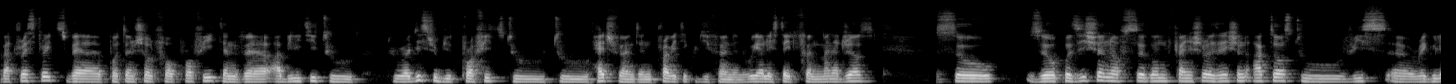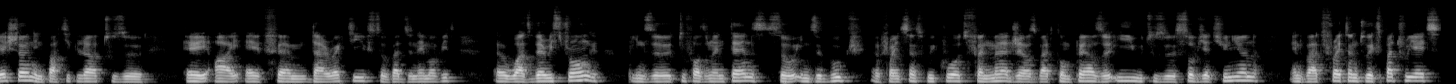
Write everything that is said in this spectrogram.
that restricts their potential for profit and their ability to, to redistribute profits to, to hedge fund and private equity fund and real estate fund managers. So the opposition of second financialization actors to this uh, regulation, in particular to the AIFM directive, so that's the name of it, uh, was very strong in the 2010s. So in the book, uh, for instance, we quote fund managers that compare the EU to the Soviet Union and that threaten to expatriate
